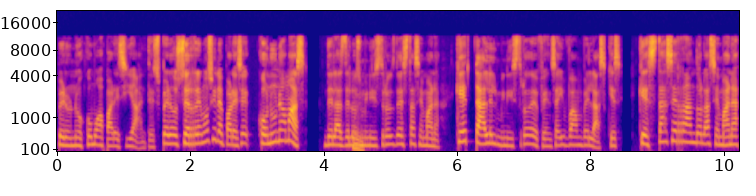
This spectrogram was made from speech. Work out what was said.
pero no como aparecía antes. Pero cerremos, si le parece, con una más de las de los Mm. ministros de esta semana. ¿Qué tal el ministro de Defensa Iván Velázquez? que está cerrando la semana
